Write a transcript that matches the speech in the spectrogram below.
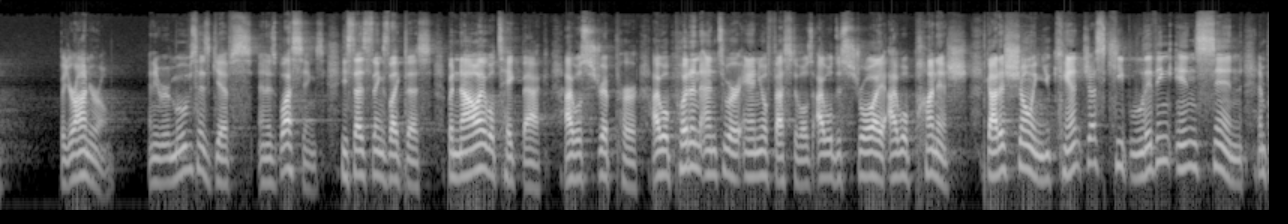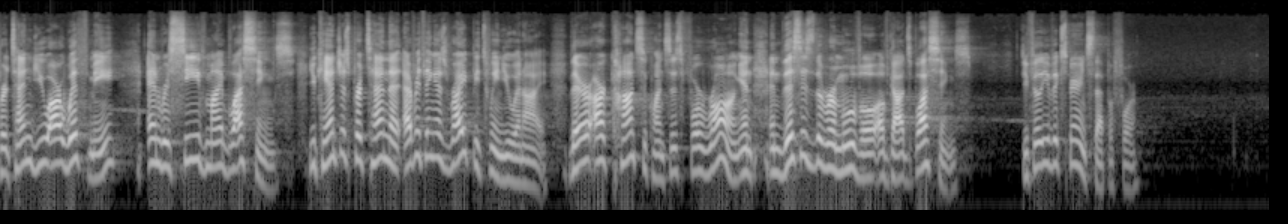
but you're on your own. And he removes his gifts and his blessings. He says things like this But now I will take back. I will strip her. I will put an end to her annual festivals. I will destroy. I will punish. God is showing you can't just keep living in sin and pretend you are with me and receive my blessings. You can't just pretend that everything is right between you and I. There are consequences for wrong. And, and this is the removal of God's blessings. Do you feel you've experienced that before?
